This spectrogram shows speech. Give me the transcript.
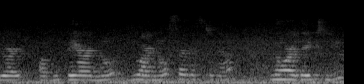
You are, they are no, you are no service to them, nor are they to you.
